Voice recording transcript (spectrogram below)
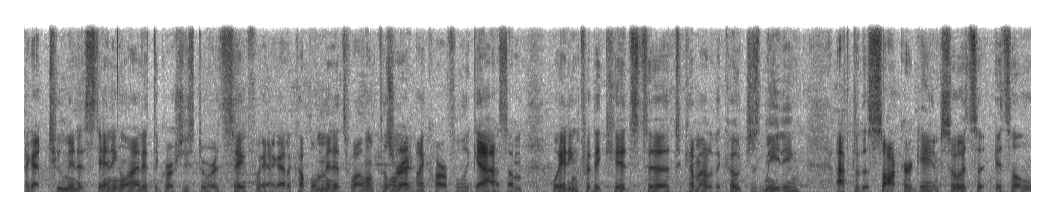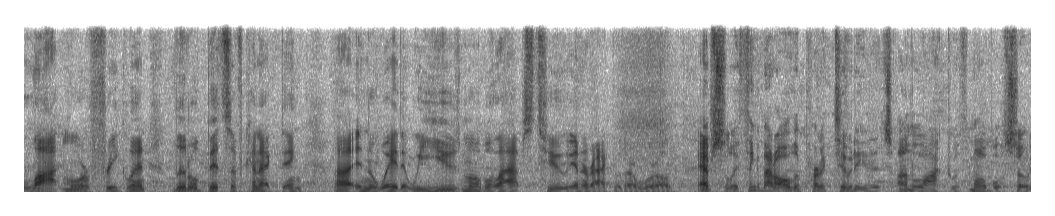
I got two minutes standing in line at the grocery store at Safeway. I got a couple minutes while I'm filling right. up my car full of gas. I'm waiting for the kids to, to come out of the coaches meeting after the soccer game. So it's a, it's a lot more frequent little bits of connecting uh, in the way that we use mobile apps to interact with our world. Absolutely, think about all the productivity that's unlocked with mobile. So,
